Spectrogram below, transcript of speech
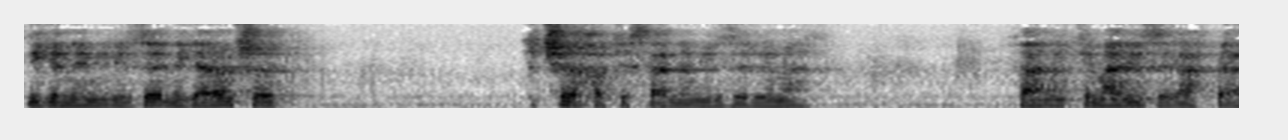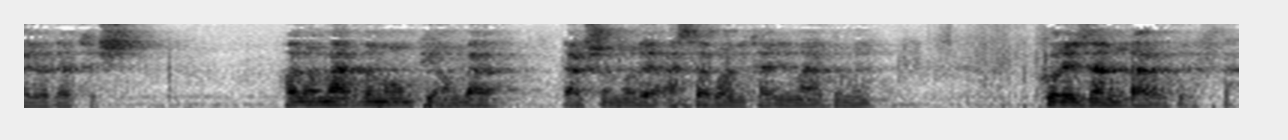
دیگه نمیریزه نگران شد که چرا خاکستر نمیریزه روی من فهمید که مریض رفت به عیادتش. حالا مردم اون پیانبر در شمار عصبانی ترین مردم کره زمین قرار گرفتن.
